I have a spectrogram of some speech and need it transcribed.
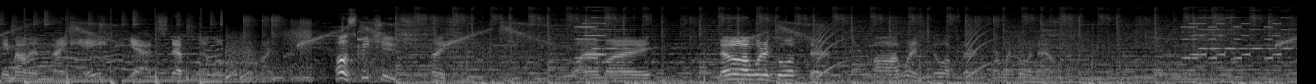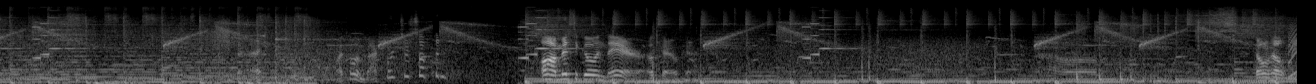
came out in 98? Yeah, it's definitely a little bit before my time. Oh, speed shoes! Nice. Why am I... No, I want to go up there. Oh, I want to go up there. Where am I going now? Am I going backwards or something? Oh, I meant to go in there. Okay, okay. Don't help me.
